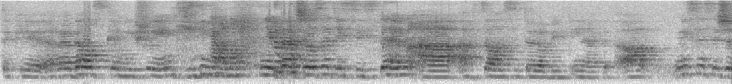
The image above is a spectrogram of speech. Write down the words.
také rebelské myšlienky, áno. nepáčil sa ti systém a, a chcela si to robiť inak. A myslím si, že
